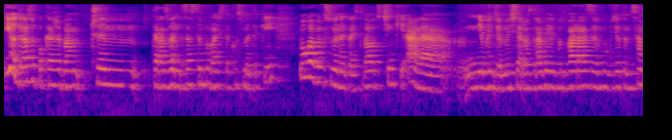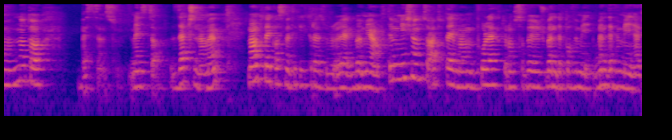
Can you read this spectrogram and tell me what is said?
i od razu pokażę Wam, czym teraz będę zastępować te kosmetyki. Mogłabym w sumie nagrać dwa odcinki, ale nie będziemy się rozdrabniać, bo dwa razy mówić o tym samym, no to bez sensu. Więc co, zaczynamy. Mam tutaj kosmetyki, które jakby miałam w tym miesiącu, a tutaj mam pulę, którą sobie już będę, będę wymieniać.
